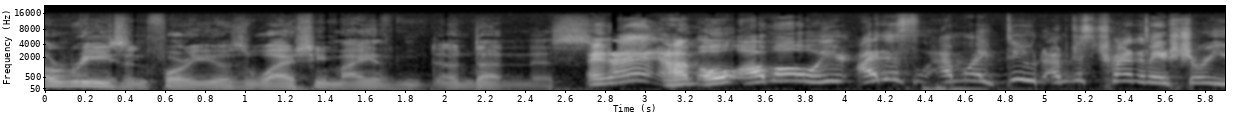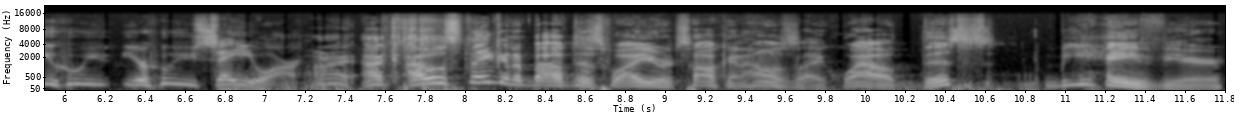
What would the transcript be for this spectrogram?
a reason for you as why she might have done this. And I, I'm all, I'm all here. I just, I'm like, dude, I'm just trying to make sure you who you, you're who you say you are. All right, I, I was thinking about this while you were talking. I was like, wow, this behavior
